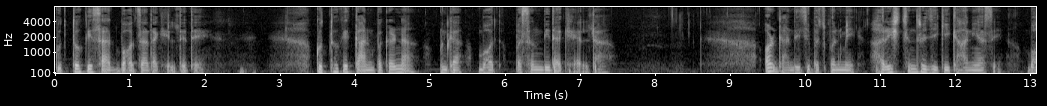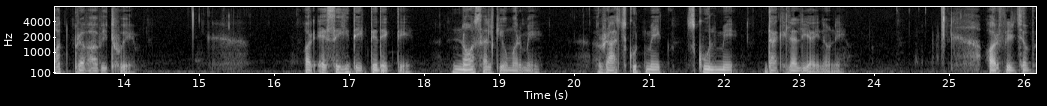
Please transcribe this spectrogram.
कुत्तों के साथ बहुत ज़्यादा खेलते थे। कुत्तों के कान पकड़ना उनका बहुत पसंदीदा खेल था। और गांधी जी बचपन में हरिश्चंद्र जी की कहानियाँ से बहुत प्रभावित हुए। और ऐसे ही देखते देखते नौ साल की उम्र में राजकोट में एक स्कूल में दाखिला लिया इन्होंने। और फिर जब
